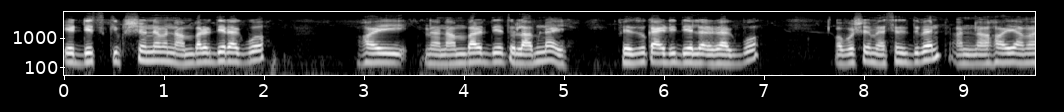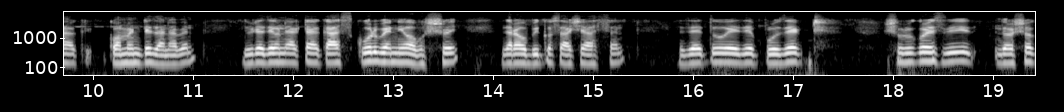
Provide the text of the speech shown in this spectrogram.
এর ডিসক্রিপশনে আমার নাম্বার দিয়ে রাখব। হয় না নাম্বার দিয়ে তো লাভ নাই ফেসবুক আইডি দিয়ে রাখব। অবশ্যই মেসেজ দিবেন, আর না হয় আমার কমেন্টে জানাবেন। দুইটা যে একটা কাজ করবেনই অবশ্যই, যারা অভিজ্ঞ চাষে আছেন। যেহেতু এই যে প্রজেক্ট শুরু করেছি, দর্শক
